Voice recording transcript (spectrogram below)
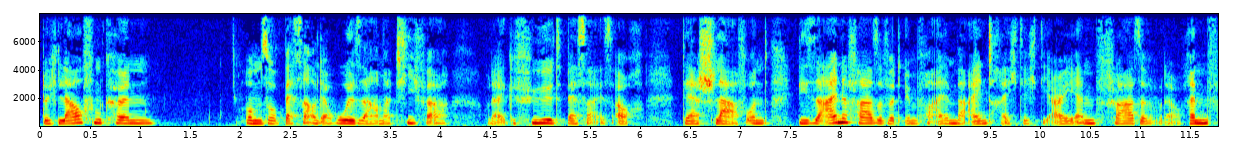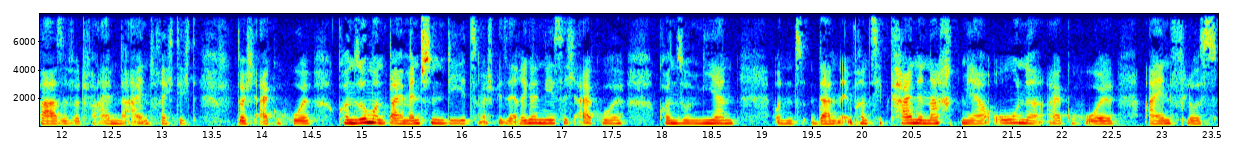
durchlaufen können, umso besser und erholsamer, tiefer oder gefühlt besser ist auch der Schlaf. Und diese eine Phase wird eben vor allem beeinträchtigt. Die REM-Phase oder REM-Phase wird vor allem beeinträchtigt durch Alkoholkonsum. Und bei Menschen, die zum Beispiel sehr regelmäßig Alkohol konsumieren und dann im Prinzip keine Nacht mehr ohne Alkoholeinfluss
